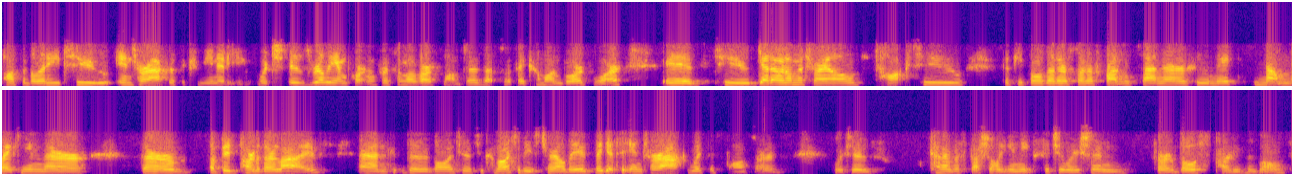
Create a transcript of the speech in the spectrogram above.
possibility to interact with the community, which is really important for some of our sponsors. That's what they come on board for, is to get out on the trails, talk to the people that are sort of front and center who make mountain biking their their a big part of their lives. And the volunteers who come out to these trail days, they get to interact with the sponsors, which is kind of a special, unique situation for both parties involved.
